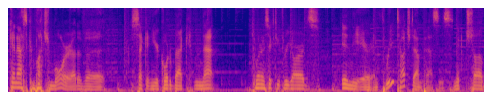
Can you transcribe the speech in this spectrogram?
Can't ask much more out of a second-year quarterback. than that 263 yards, in the air and three touchdown passes. Nick Chubb,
